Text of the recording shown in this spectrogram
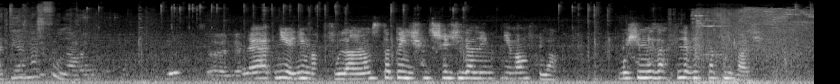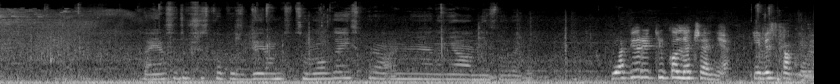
A ty już masz fulla. Ale ja, nie, nie mam fulla, mam 156 i dalej nie mam fulla. Musimy za chwilę wyskakiwać. Ja sobie tu wszystko pozbieram, co mogę i sprawdzę. Nie, no nie mam nic nowego. Ja biorę tylko leczenie i wyskakuję.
